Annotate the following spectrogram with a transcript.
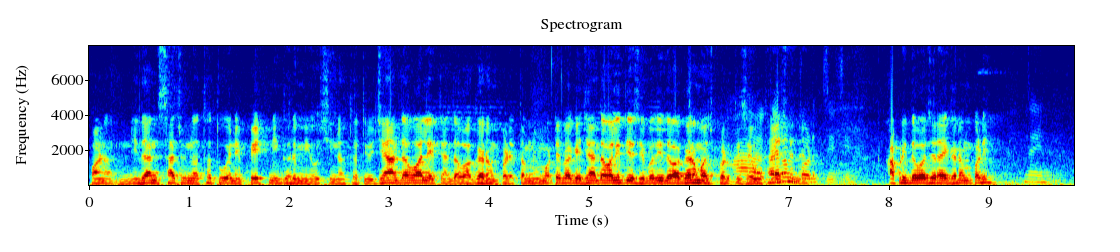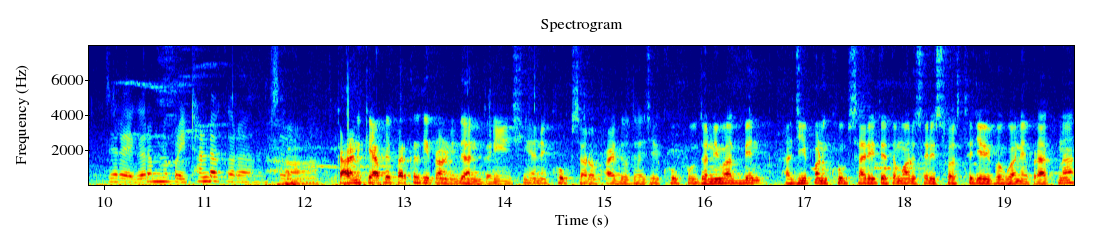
પણ નિદાન સાચું ન થતું હોય ને પેટની ગરમી ઓછી ન થતી હોય. જ્યાં દવા લે ત્યાં દવા ગરમ પડે. તમને મોટે ભાગે જ્યાં દવા લીધી હશે બધી દવા ગરમ જ પડતી છે એવું થાય છે ને? આપણી દવા જરાય ગરમ પડી? નહીં જરાય ગરમ ન પડી ઠંડક કરે આમ હા શરીરમાં કારણ કે આપણે પ્રકૃતિ પ્રાણ નિદાન કરીએ છીએ અને ખૂબ સારો ફાયદો થાય છે. ખૂબ ખૂબ ધન્યવાદ બેન. હજી પણ ખૂબ સારી રીતે તમારું શરીર સ્વસ્થ જેવી ભગવાને ભગવાનને પ્રાર્થના.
